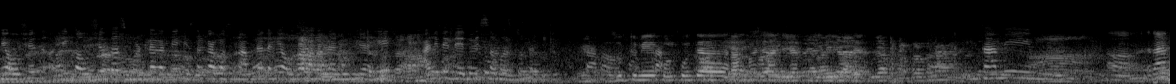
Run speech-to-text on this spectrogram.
हे औषध एक औषधच म्हटलं जाते. निसर्गापासून आपल्याला हे औषध मिळालेली आहे आणि ते देणगीच समजतं तुम्ही कोणकोणत्या आम्ही रान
